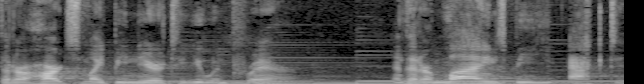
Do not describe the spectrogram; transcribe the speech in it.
that our hearts might be near to you in prayer, and that our minds be active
